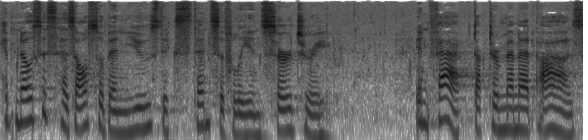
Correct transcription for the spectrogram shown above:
Hypnosis has also been used extensively in surgery. In fact, Dr. Mehmet Oz,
